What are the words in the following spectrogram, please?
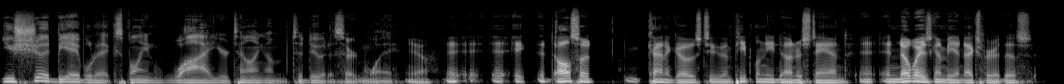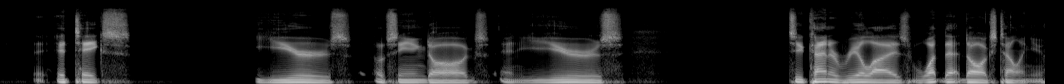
you should be able to explain why you're telling them to do it a certain way. Yeah. It, it, it, it also kind of goes to, and people need to understand, and, and nobody's going to be an expert at this. It, it takes years of seeing dogs and years to kind of realize what that dog's telling you.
